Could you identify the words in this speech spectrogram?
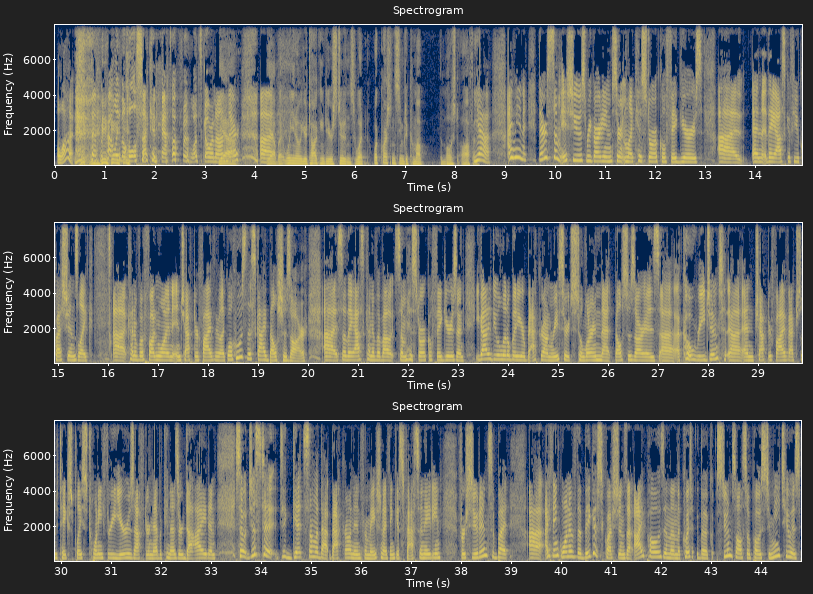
A lot. Probably the whole second half of what's going on yeah. there. Uh, yeah, but when you know you're talking to your students, what what questions seem to come up the most often. Yeah. I mean, there's some issues regarding certain like historical figures, uh, and they ask a few questions, like uh, kind of a fun one in chapter five. They're like, well, who's this guy Belshazzar? Uh, so they ask kind of about some historical figures, and you got to do a little bit of your background research to learn that Belshazzar is uh, a co regent, uh, and chapter five actually takes place 23 years after Nebuchadnezzar died. And so just to, to get some of that background information, I think is fascinating for students. But uh, I think one of the biggest questions that I pose, and then the the students also pose to me too, is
